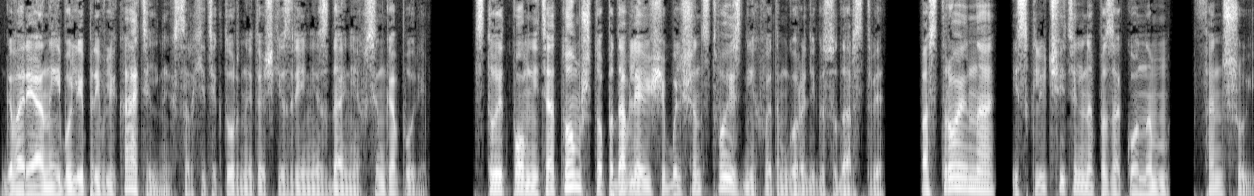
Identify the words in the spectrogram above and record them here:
Говоря о наиболее привлекательных с архитектурной точки зрения зданиях в Сингапуре, стоит помнить о том, что подавляющее большинство из них в этом городе-государстве построено исключительно по законам фэншуй.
